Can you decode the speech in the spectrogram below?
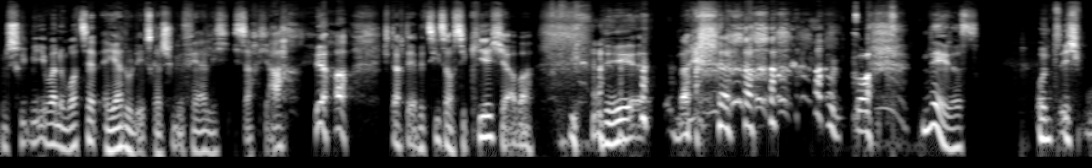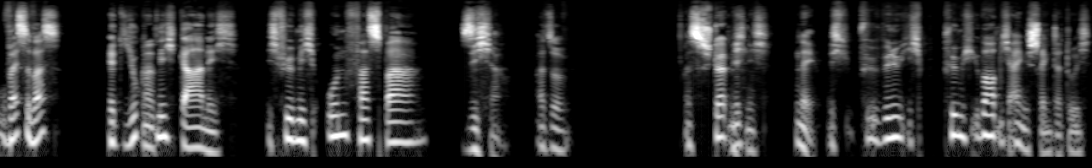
und schrieb mir irgendwann eine WhatsApp, ey, ja, du lebst ganz schön gefährlich. Ich sag, ja, ja. Ich dachte, er bezieht es auf die Kirche, aber nee, äh, nein. oh Gott. Nee, das. Und ich, weißt du was? Es juckt was? mich gar nicht. Ich fühle mich unfassbar sicher. Also es stört mich ich, nicht. Nee, ich fühle ich fühl mich überhaupt nicht eingeschränkt dadurch.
